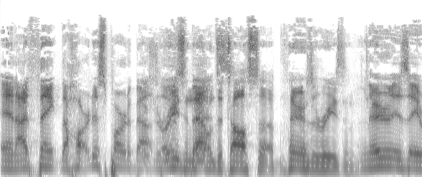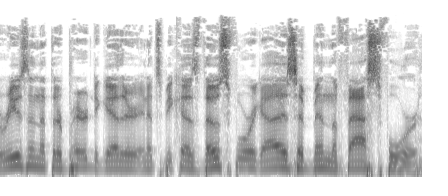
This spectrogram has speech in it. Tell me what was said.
And I think the hardest part about There's a those reason that one's a toss up. There's a reason. There is a reason that they're paired together, and it's because those four guys have been the fast four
